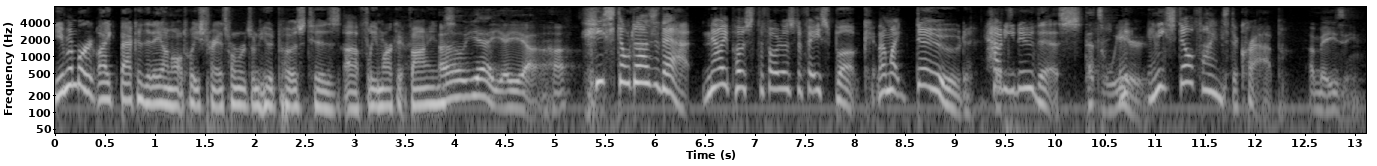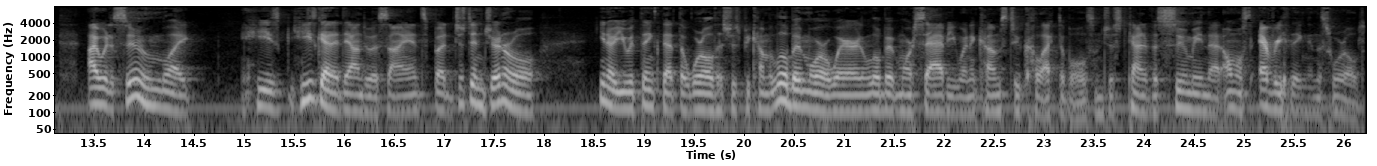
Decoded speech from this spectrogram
you remember like back in the day on Alt Toys Transformers when he would post his uh, flea market finds? Oh yeah, yeah, yeah. Uh-huh. He still does that. Now he posts the photos to Facebook, and I'm like, dude, how that's, do you do this? That's weird. And, and he still finds the crap. Amazing. I would assume like he's he's got it down to a science, but just in general you know, you would think that the world has just become a little bit more aware and a little bit more savvy when it comes to collectibles and just kind of assuming that almost everything in this world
